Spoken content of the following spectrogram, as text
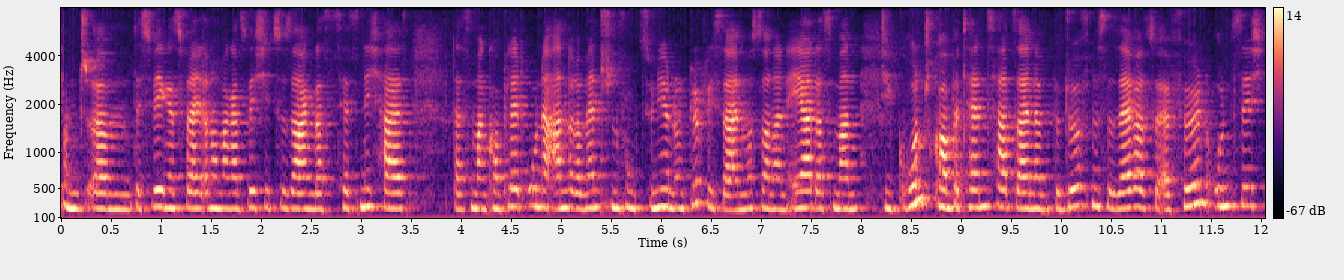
Und ähm, deswegen ist vielleicht auch nochmal ganz wichtig zu sagen, dass es jetzt nicht heißt, dass man komplett ohne andere Menschen funktionieren und glücklich sein muss, sondern eher, dass man die Grundkompetenz hat, seine Bedürfnisse selber zu erfüllen und sich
